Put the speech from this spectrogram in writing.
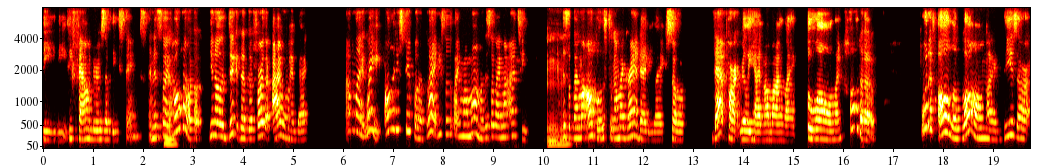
the, the, the founders of these things. And it's like, mm-hmm. hold up, you know, the, the, the further I went back, I'm like, wait, all of these people are Black. These look like my mama. This look like my auntie. Mm-hmm. This look like my uncle. This look like my granddaddy. Like, so that part really had my mind like blown. Like, hold up. What if all along, like these are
